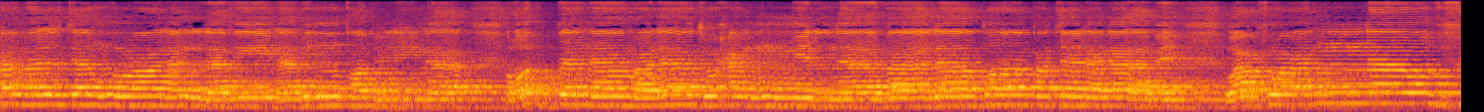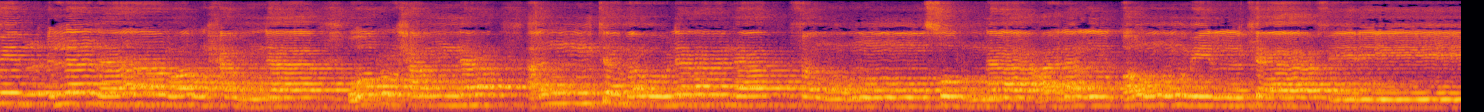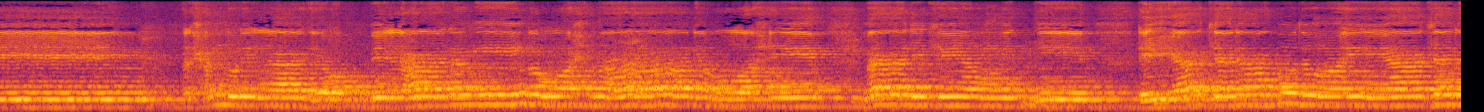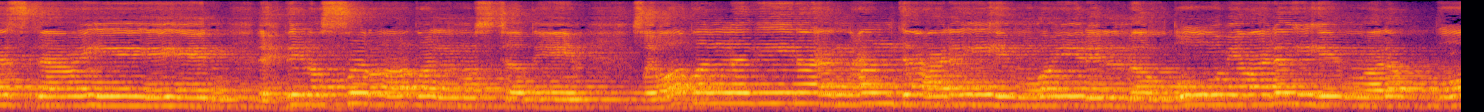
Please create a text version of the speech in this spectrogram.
حملته نستعين اهدنا الصراط المستقيم. صراط الذين أنعمت عليهم غير المغضوب عليهم ولا الضالين.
